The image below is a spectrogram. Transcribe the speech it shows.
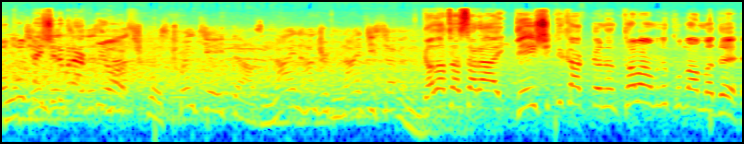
topun peşini bırakmıyor. match was 28,997. Galatasaray değişiklik haklarının tamamını kullanmadı.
